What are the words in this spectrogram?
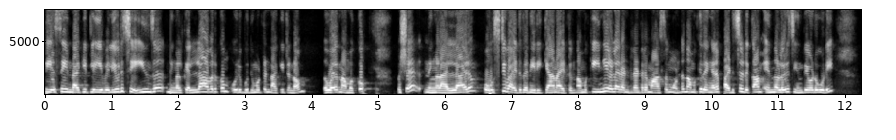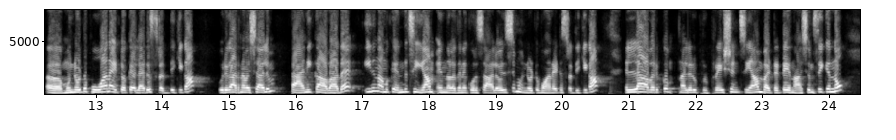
പി എസ് സി ഉണ്ടാക്കിയിട്ടുള്ള ഈ വലിയൊരു ചേഞ്ച് നിങ്ങൾക്ക് എല്ലാവർക്കും ഒരു ബുദ്ധിമുട്ട് ഉണ്ടാക്കിയിട്ടുണ്ടാവും. അതുപോലെ നമുക്കും. പക്ഷെ നിങ്ങൾ എല്ലാവരും പോസിറ്റീവായിട്ട് തന്നെ ഇരിക്കാനായിട്ടും നമുക്ക് ഇനിയുള്ള രണ്ട് രണ്ടര മാസം കൊണ്ട് നമുക്ക് ഇതെങ്ങനെ പഠിച്ചെടുക്കാം എന്നുള്ളൊരു ചിന്തയോടുകൂടി മുന്നോട്ട് പോകാനായിട്ടൊക്കെ എല്ലാവരും ശ്രദ്ധിക്കുക. ഒരു കാരണവശാലും പാനിക് ആവാതെ ഇനി നമുക്ക് എന്ത് ചെയ്യാം എന്നുള്ളതിനെ കുറിച്ച് ആലോചിച്ച് മുന്നോട്ട് പോകാനായിട്ട് ശ്രദ്ധിക്കുക. എല്ലാവർക്കും നല്ലൊരു പ്രിപ്പറേഷൻ ചെയ്യാൻ പറ്റട്ടെ എന്ന് ആശംസിക്കുന്നു.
